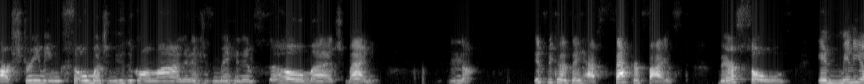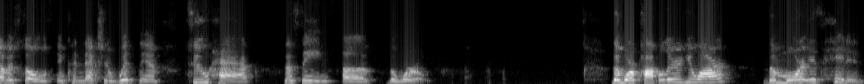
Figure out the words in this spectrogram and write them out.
are streaming so much music online that it's just making them so much money. No. It's because they have sacrificed their souls and many other souls in connection with them to have the things of the world. The more popular you are, the more is hidden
